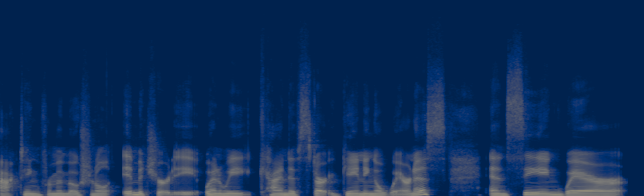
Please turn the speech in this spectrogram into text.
acting from emotional immaturity, when we kind of start gaining awareness and seeing where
